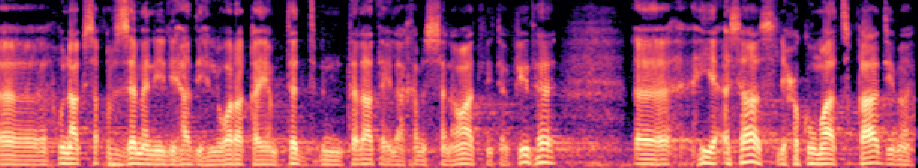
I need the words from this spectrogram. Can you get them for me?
آه، هناك سقف زمني لهذه الورقة يمتد من ثلاثة إلى خمس سنوات لتنفيذها. آه، هي أساس لحكومات قادمة.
